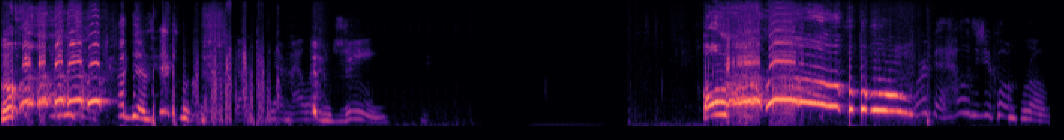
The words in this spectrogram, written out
Goddamn LMG. oh! Where the hell did you come from?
